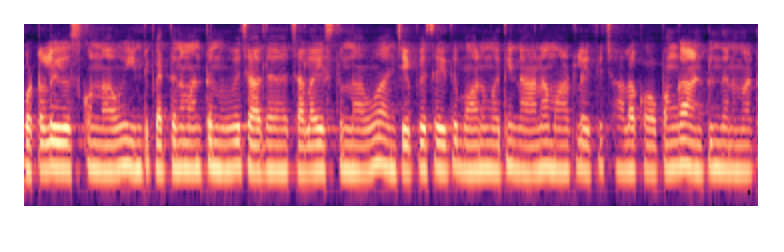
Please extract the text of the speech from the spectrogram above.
బుట్టలో వేసుకున్నావు ఇంటి పెత్తనమంతా నువ్వే చాలా చలాయిస్తున్నావు అని చెప్పేసి అయితే భానుమతి నానా మాటలు అయితే చాలా కోపంగా అంటుందన్నమాట.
